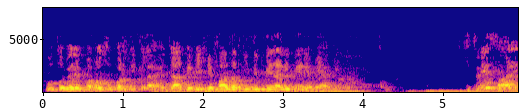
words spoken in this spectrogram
تو تو میرے بھروسوں پر نکلا ہے جہاں تیری حفاظت کی ذمہ داری میرے میں آ گئی۔ کتنے سارے،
